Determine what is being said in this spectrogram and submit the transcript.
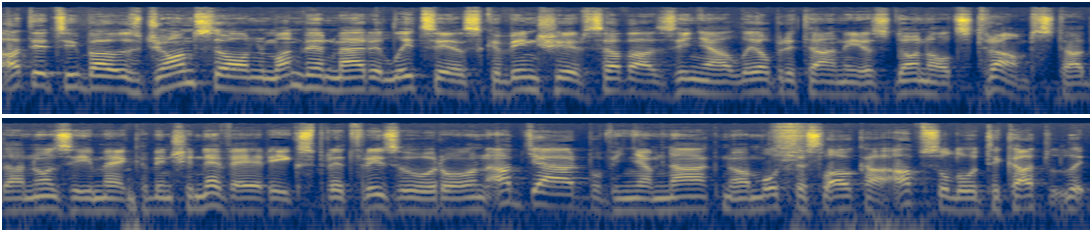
Attiecībā uz Johnsonu man vienmēr ir licies, ka viņš ir savā ziņā Lielbritānijas Donalds Trumps. Tādā nozīmē, ka viņš ir nevērīgs pret frizūru un apģērbu, viņam nāk no mutes laukā absolūti katra,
